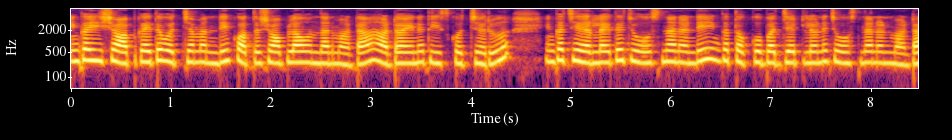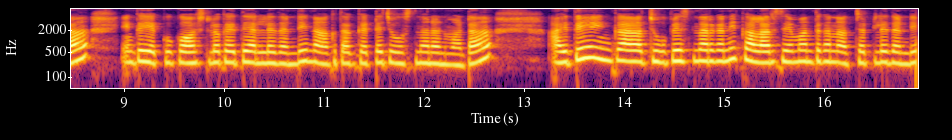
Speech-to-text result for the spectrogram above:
ఇంకా ఈ షాప్కి అయితే వచ్చామండి. కొత్త షాప్‌లా ఉందనమాట. ఆటో అయినా తీసుకొచ్చారు. ఇంకా చీరలు అయితే చూస్తున్నానండి. ఇంకా తక్కువ బడ్జెట్‌లోనే చూస్తున్నాను అనమాట ఇంకా ఎక్కువ కాస్ట్లోకి అయితే వెళ్ళలేదండి నాకు తగ్గట్టే చూస్తున్నాను అనమాట అయితే ఇంకా చూపిస్తున్నారు కానీ కలర్స్ ఏమో అంతగా నచ్చట్లేదండి.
